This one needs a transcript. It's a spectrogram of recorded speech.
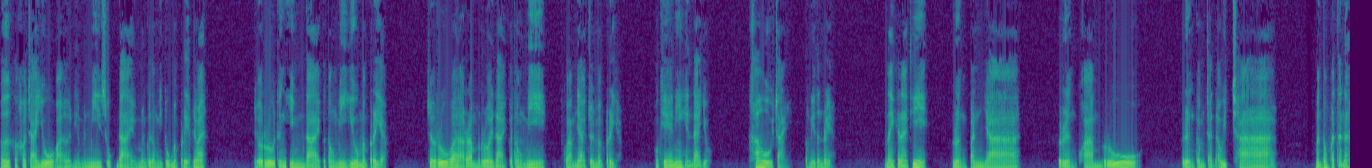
เออก็เข้าใจอยู่ว่า เออเนี่ยมันมีสุขได้ มันก็ต้องมีทุกข์มาเปรียบใช่ไหมจะรู้ถึงอิ่มได้ก็ต้องมีหิวมาเปรียบ จะรู้ว่าร่ำรวยได้ก็ต้องมีความยากจนมาเปรียบ โอเคอันนี้เห็นได้อยู่ เข้าใจ ตรงนี้ตันเรียก ในขณะที่เรื่องปัญญา เรื่องความรู้ เรื่องกำจัดอวิชชา มันต้องพัฒนา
